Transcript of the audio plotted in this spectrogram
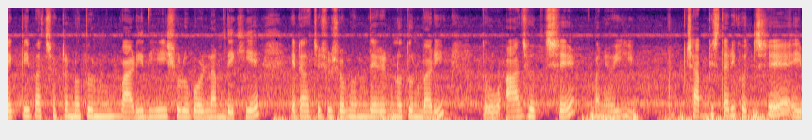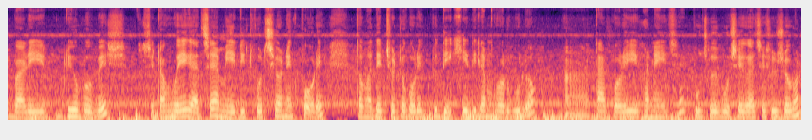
দেখতেই পাচ্ছ একটা নতুন বাড়ি দিয়েই শুরু করলাম দেখিয়ে। এটা হচ্ছে সুশোভনদের নতুন বাড়ি। তো আজ হচ্ছে মানে ওই ছাব্বিশ তারিখ হচ্ছে এই বাড়ির গৃহপ্রবেশ। সেটা হয়ে গেছে, আমি এডিট করছি অনেক পরে। তোমাদের ছোট করে একটু দেখিয়ে দিলাম ঘরগুলো। আর তারপরেই এখানে এই যে পুজোয় বসে গেছে সুশোভন।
